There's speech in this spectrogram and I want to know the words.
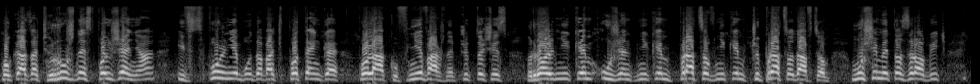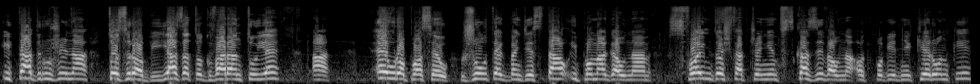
pokazać różne spojrzenia i wspólnie budować potęgę Polaków. Nieważne, czy ktoś jest rolnikiem, urzędnikiem, pracownikiem czy pracodawcą. Musimy to zrobić i ta drużyna to zrobi. Ja za to gwarantuję, a europoseł Żółtek będzie stał i pomagał nam swoim doświadczeniem, wskazywał na odpowiednie kierunki.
